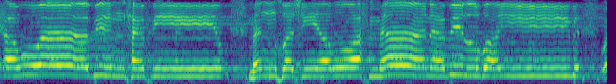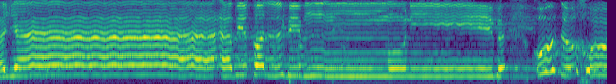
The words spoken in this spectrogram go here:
أواب حفيظ. من خشي الرحمن بالغيب وجاء بقلب منيب. ادخلوها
